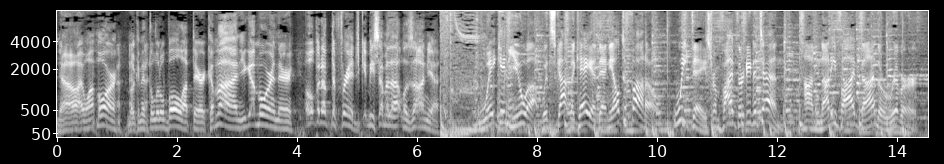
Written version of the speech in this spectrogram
No, I want more. Looking at the little bowl up there. Come on, you got more in there. Open up the fridge. Give me some of that lasagna. Waking you up with Scott McKay and Danielle Tafano. Weekdays from 5:30 to 10 on 95.9 The River.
